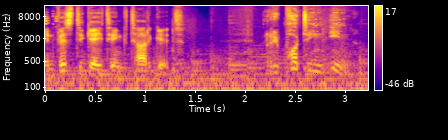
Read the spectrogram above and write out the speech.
Investigating target. Reporting in.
